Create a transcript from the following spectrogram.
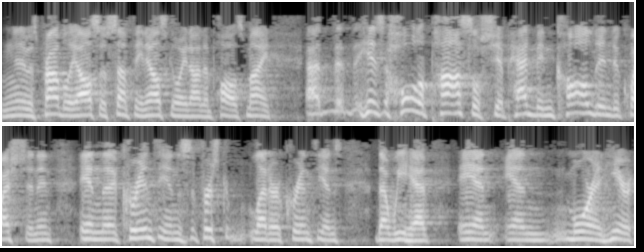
There was probably also something else going on in Paul's mind. Uh, his whole apostleship had been called into question in, in the Corinthians, the first letter of Corinthians that we have, and, and more in here.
